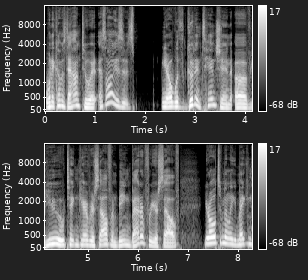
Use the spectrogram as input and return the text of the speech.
when it comes down to it, as long as it's you know, with good intention of you taking care of yourself and being better for yourself, you're ultimately making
